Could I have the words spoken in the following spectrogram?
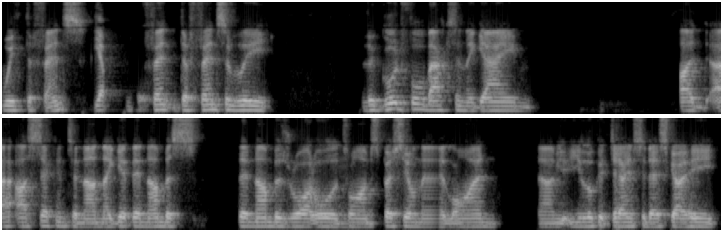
with defense. Yep. Defen- defensively, the good fullbacks in the game are, are, second to none. They get their numbers their numbers right all the mm. time, especially on their line. Um, you, you, look at James Tedesco; he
